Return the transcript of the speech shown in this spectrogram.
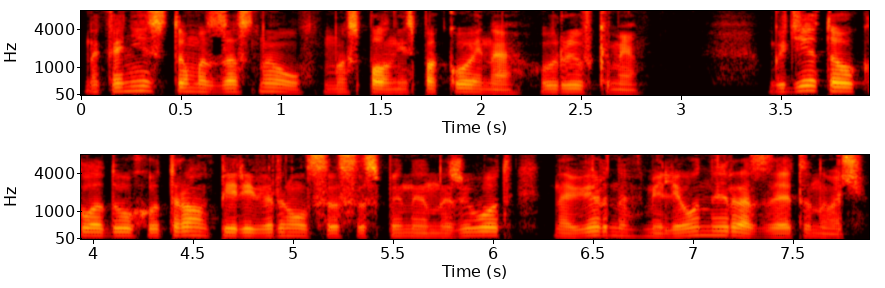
Наконец Томас заснул, но спал неспокойно, урывками. Где-то около двух утра он перевернулся со спины на живот, наверное, в миллионный раз за эту ночь.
